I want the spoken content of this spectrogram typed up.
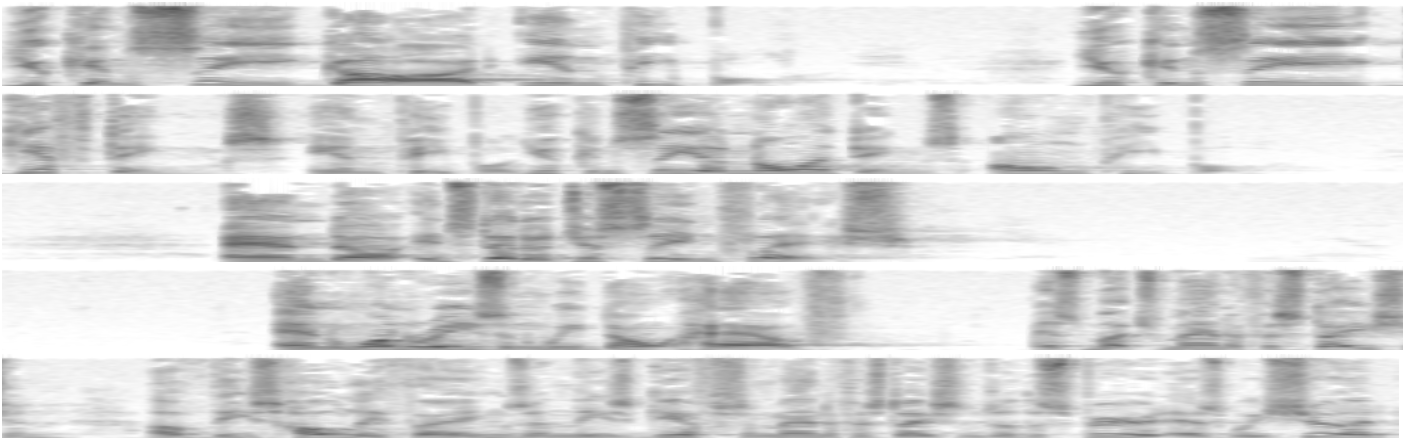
You can see God in people. You can see giftings in people. You can see anointings on people. And uh, instead of just seeing flesh. And one reason we don't have as much manifestation of these holy things and these gifts and manifestations of the Spirit as we should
